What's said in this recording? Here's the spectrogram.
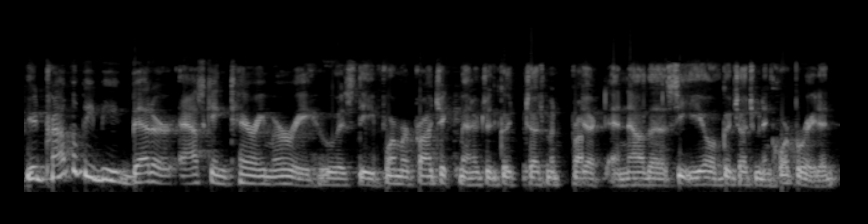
You'd probably be better asking Terry Murray, who is the former project manager of the Good Judgment Project and now the CEO of Good Judgment Incorporated,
